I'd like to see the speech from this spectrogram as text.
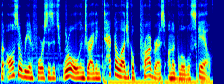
but also reinforces its role in driving technological progress on a global scale.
